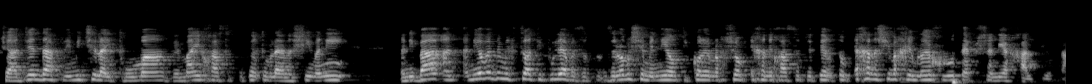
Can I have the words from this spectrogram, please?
שהאג'נדה הפנימית שלה היא תרומה, ומה היא יכולה לעשות יותר טוב לאנשים. אני, אני, בא, אני, אני עובד במקצוע טיפולי, אבל זה, זה לא מה שמניע אותי כל היום לחשוב איך אני יכולה לעשות יותר טוב, איך אנשים אחרים לא יאכלו אותה איפה שאני אכלתי אותה.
